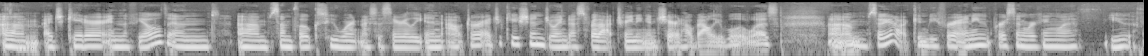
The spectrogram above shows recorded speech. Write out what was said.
um, educator in the field. And um, some folks who weren't necessarily in outdoor education joined us for that training and shared how valuable it was. Um, so yeah, it can be for any person working with youth.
